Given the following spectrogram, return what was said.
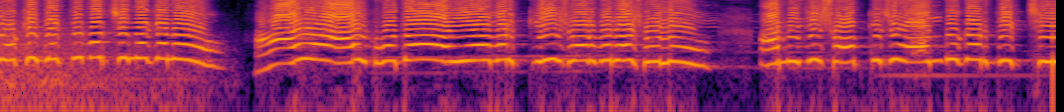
চোখে দেখতে পাচ্ছি না কেন? আয় আয় খোদা আমার কি সর্বনাশ হলো? যে সবকিছু অন্ধকার দেখছি।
